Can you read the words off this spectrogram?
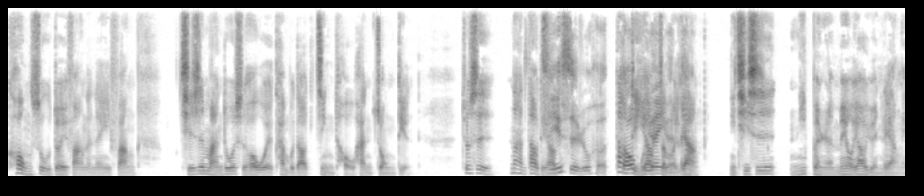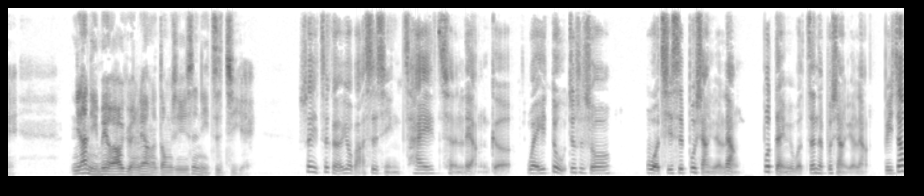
控诉对方的那一方，其实蛮多时候我也看不到尽头和终点。就是那到底要，即使如何，到底要怎么样？你其实你本人没有要原谅诶，那你没有要原谅的东西是你自己诶。所以这个又把事情拆成两个维度，就是说，我其实不想原谅，不等于我真的不想原谅，比较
